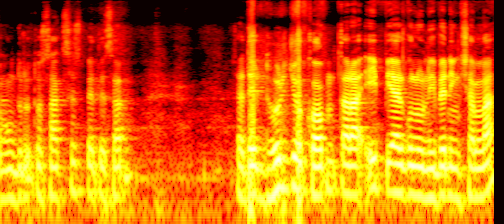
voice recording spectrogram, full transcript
এবং দ্রুত সাকসেস পেতে চান, যাদের ধৈর্য কম, তারা এই পেয়ারগুলো নেবেন ইনশাল্লাহ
